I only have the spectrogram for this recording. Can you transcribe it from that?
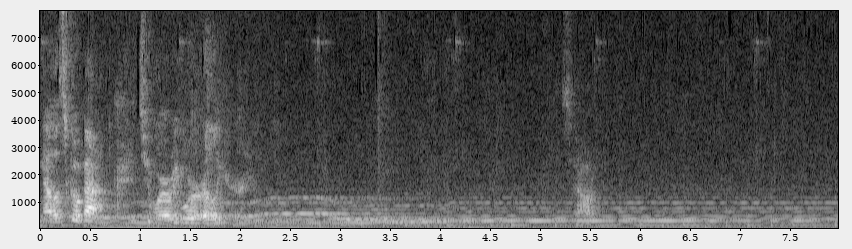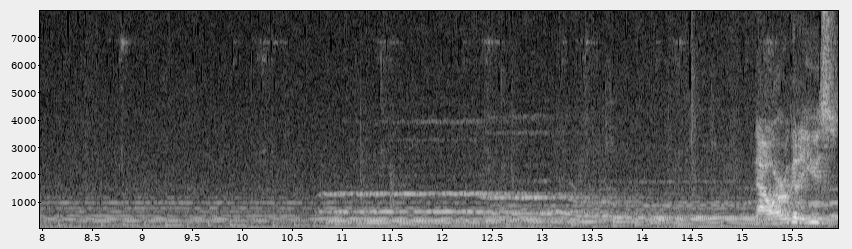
Now let's go back to where we were earlier. So, Now are we going to use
